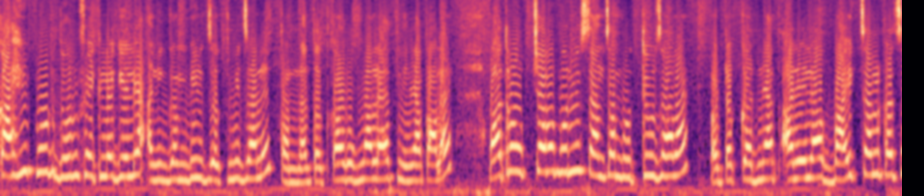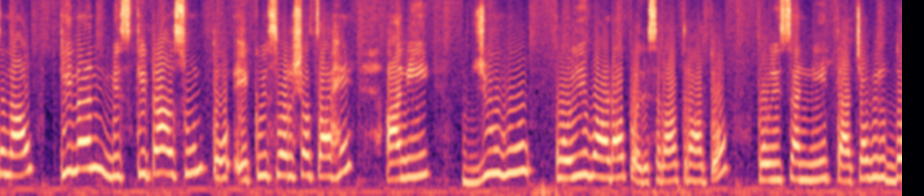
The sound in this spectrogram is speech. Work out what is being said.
काही फूट दूर फेकले गेले आणि गंभीर जखमी झाले. त्यांना तत्काळ रुग्णालयात नेण्यात आलाय. मात्र उपचारापूर्वीच त्यांचा मृत्यू झालाय. अटक करण्यात आलेल्या बाईक चालकाचं नाव किनन मिस्किटा असून तो एकवीस वर्षाचा आहे आणि जुहू कोळीवाडा परिसरात राहतो. पोलिसांनी त्याच्या विरुद्ध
